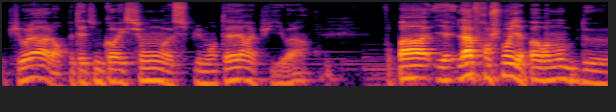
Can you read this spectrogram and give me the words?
Et puis voilà, alors peut-être une correction euh, supplémentaire. Et puis voilà. Faut pas, là franchement, il n'y a pas vraiment de,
